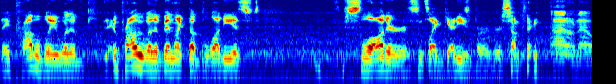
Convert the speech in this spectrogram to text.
they probably would have. It probably would have been like the bloodiest slaughter since like Gettysburg or something. I don't know.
